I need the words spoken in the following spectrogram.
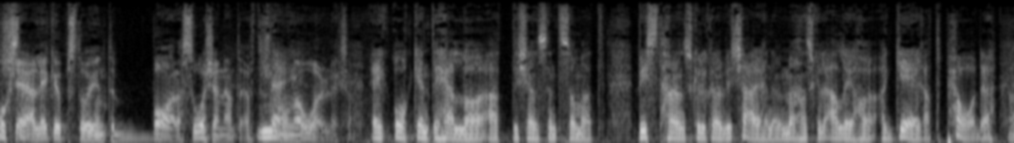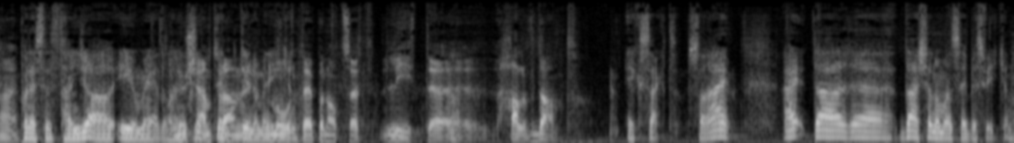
Och sen- kärlek uppstår ju inte bara så känner jag inte efter så Nej. många år. Liksom. Och inte heller att det känns inte som att visst han skulle kunna bli kär i henne men han skulle aldrig ha agerat på det Nej. på det sättet han gör i och med den Och här nu kämpar han mot det på något sätt lite eh, halvdant. Exakt. Så nej, nej där, eh, där känner man sig besviken.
